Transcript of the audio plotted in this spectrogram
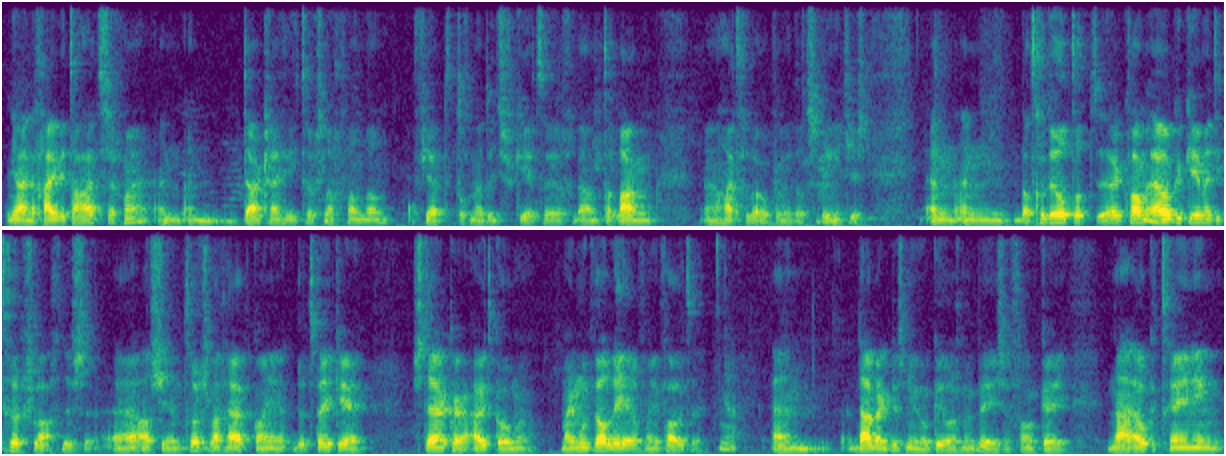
ja, dan ga je weer te hard, zeg maar. En, en daar krijg je die terugslag van dan. Of je hebt toch net iets verkeerd eh, gedaan, te lang, hard gelopen, dat soort dingetjes. En, en dat geduld, dat eh, kwam Mhm. elke keer met die terugslag. Dus eh, als je een terugslag hebt, kan je er twee keer sterker uitkomen. Maar je moet wel leren van je fouten. Ja. En daar ben ik dus nu ook heel erg mee bezig. Van oké, na elke training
